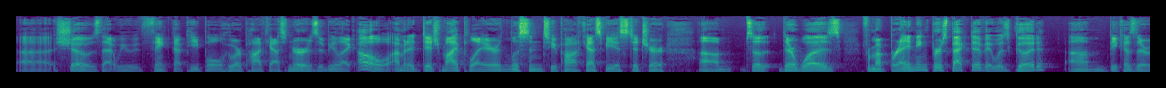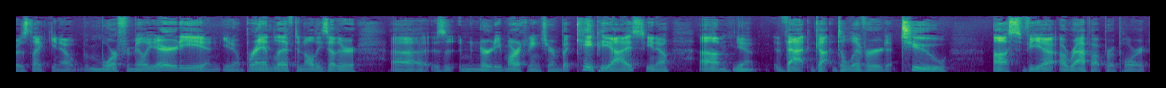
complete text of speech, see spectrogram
uh, shows that we would think that people who are podcast nerds would be like, oh, I'm going to ditch my player and listen to podcasts via Stitcher. Um, so there was, from a branding perspective, it was good um, because there was like you know more familiarity and you know brand lift and all these other uh, is a nerdy marketing term, but KPIs, you know, um, Yeah. that got delivered to us via a wrap up report.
